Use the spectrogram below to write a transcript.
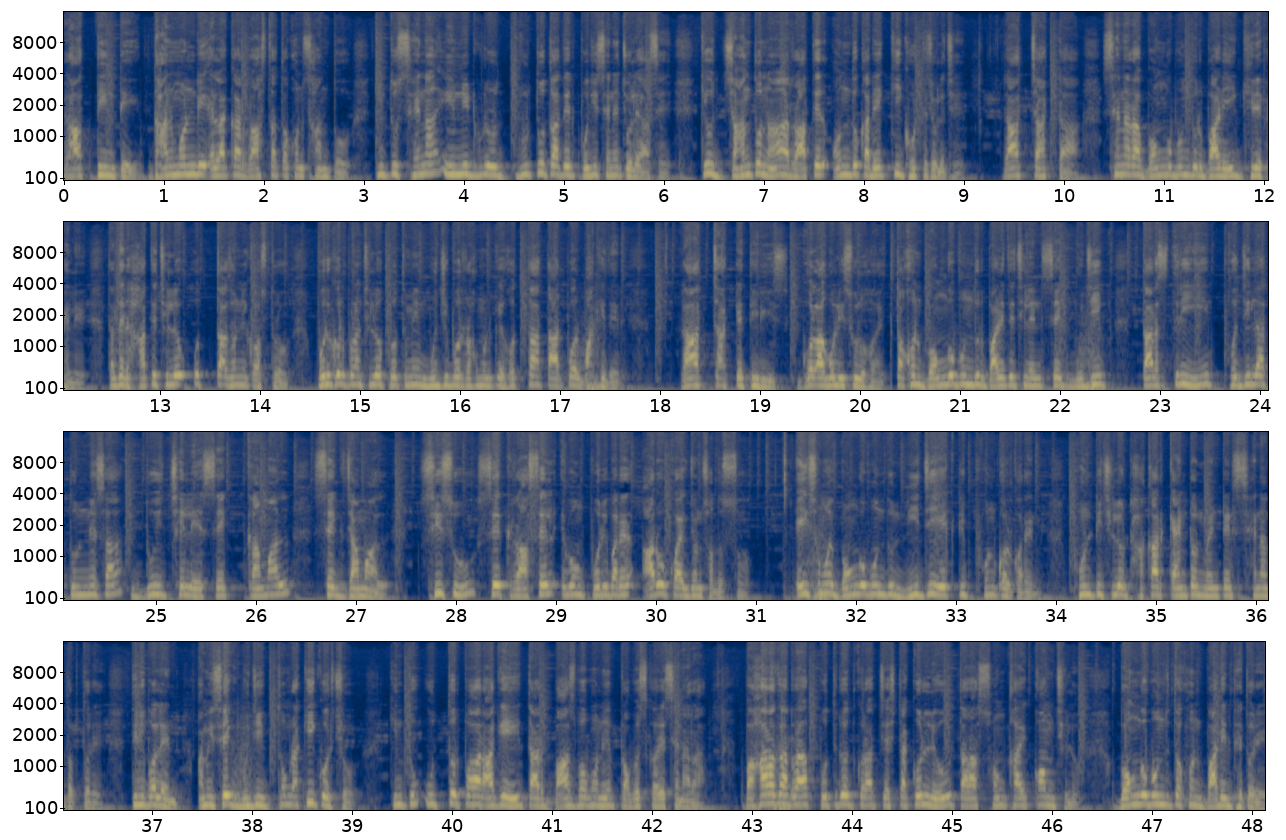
রাত তিনটে, ধানমন্ডি এলাকার রাস্তা তখন শান্ত, কিন্তু সেনা ইউনিটগুলো দ্রুত তাদের পজিশনে চলে আসে। কেউ জানতো না রাতের অন্ধকারে কি ঘটতে চলেছে। রাত চারটা, সেনারা বঙ্গবন্ধুর বাড়ি ঘিরে ফেলে। তাদের হাতে ছিল অত্যাধুনিক অস্ত্র। পরিকল্পনা ছিল প্রথমে মুজিবুর রহমানকে হত্যা, তারপর বাকিদের। রাত চারটে তিরিশ, গোলাগুলি শুরু হয়। তখন বঙ্গবন্ধুর বাড়িতে ছিলেন শেখ মুজিব, তার স্ত্রী ফজিলা তুন্নেসা দুই ছেলে শেখ কামাল, শেখ জামাল, শিশু শেখ রাসেল এবং পরিবারের আরও কয়েকজন সদস্য। এই সময় বঙ্গবন্ধু নিজে একটি ফোন কল করেন। ফোনটি ছিল ঢাকার ক্যান্টনমেন্টের সেনা দপ্তরে। তিনি বলেন, আমি শেখ মুজিব, তোমরা কি করছ? কিন্তু উত্তর পাওয়ার আগেই তার বাসভবনে প্রবেশ করে সেনারা। পাহারাদাররা প্রতিরোধ করার চেষ্টা করলেও তারা সংখ্যায় কম ছিল। বঙ্গবন্ধু তখন বাড়ির ভেতরে,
